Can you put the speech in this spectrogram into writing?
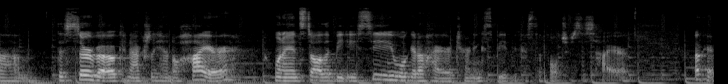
um, the servo can actually handle higher. When I install the BEC, we'll get a higher turning speed because the voltage is higher. Okay,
